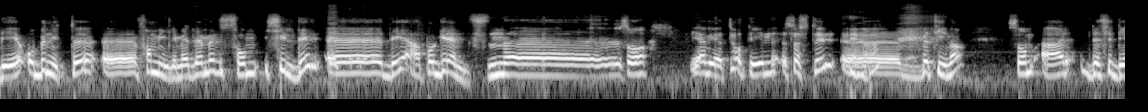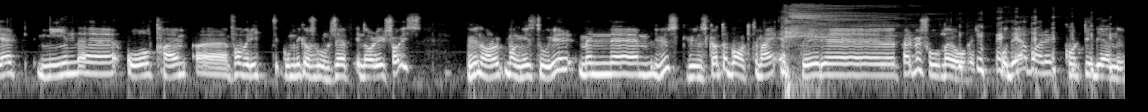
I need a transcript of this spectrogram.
Det å benytte eh, familiemedlemmer som kilder, eh, det er på grensen. Eh, så jeg vet jo at din søster, eh, Bettina, som er desidert min eh, all time eh, favoritt-kommunikasjonssjef i Nordic Choice, hun har nok mange historier, men husk, hun skal tilbake til meg etter permisjonen er over. Og det er bare kort tid igjen nå.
